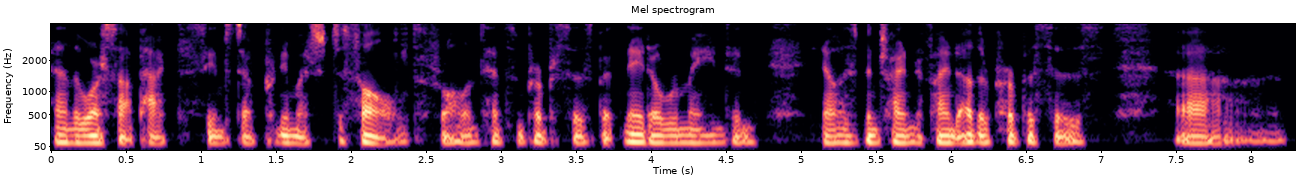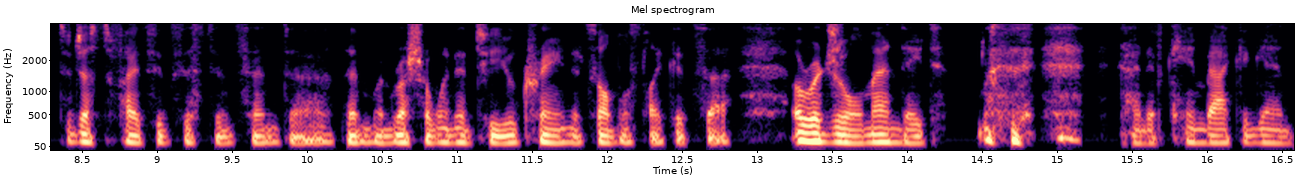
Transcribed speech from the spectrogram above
and the Warsaw Pact seems to have pretty much dissolved for all intents and purposes. But NATO remained, and you know has been trying to find other purposes uh, to justify its existence. And uh, then when Russia went into Ukraine, it's almost like its original mandate kind of came back again.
